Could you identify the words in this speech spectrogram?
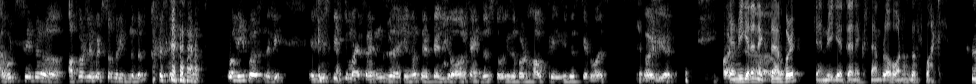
I would say the upper limits of reasonable for me personally. If you speak to my friends, uh, you know, they tell you all kinds of stories about how crazy this kid was earlier. Can we get an uh, example? Can we get an example of one of those parties?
